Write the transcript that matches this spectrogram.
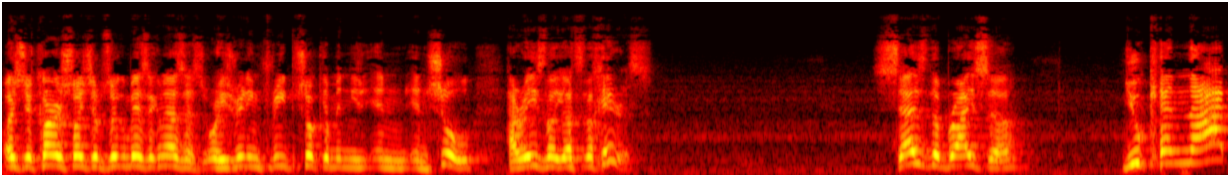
Or he's reading three psukim in, in, in shul. Says the brisa, you cannot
